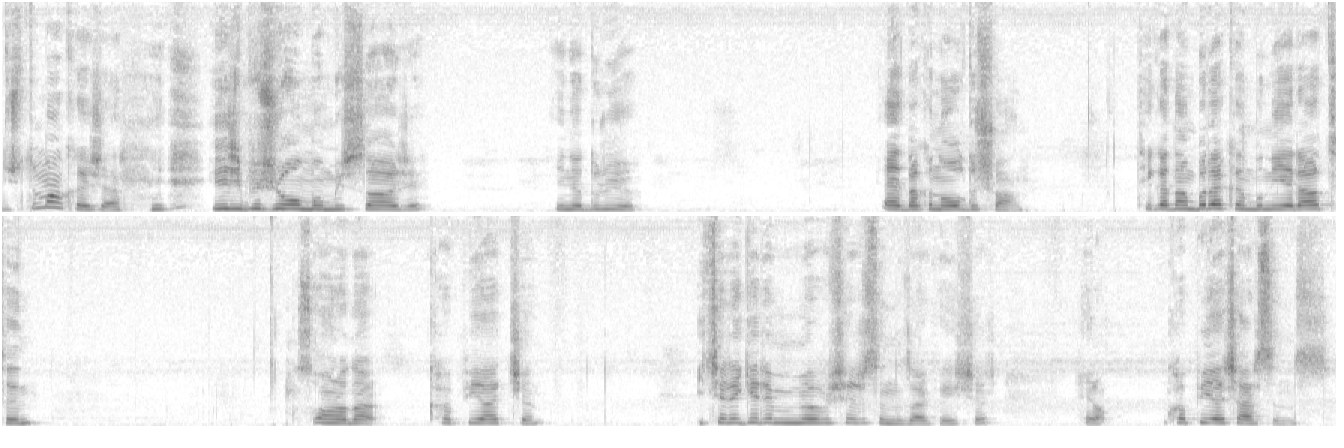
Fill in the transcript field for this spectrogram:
Düştü mü arkadaşlar? Hiçbir şey olmamış sadece. Yine duruyor. Evet bakın oldu şu an. Tek adam bırakın bunu yere atın. Sonra da kapıyı açın. İçeri girin yapışırsınız arkadaşlar. Kapıyı açarsınız.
